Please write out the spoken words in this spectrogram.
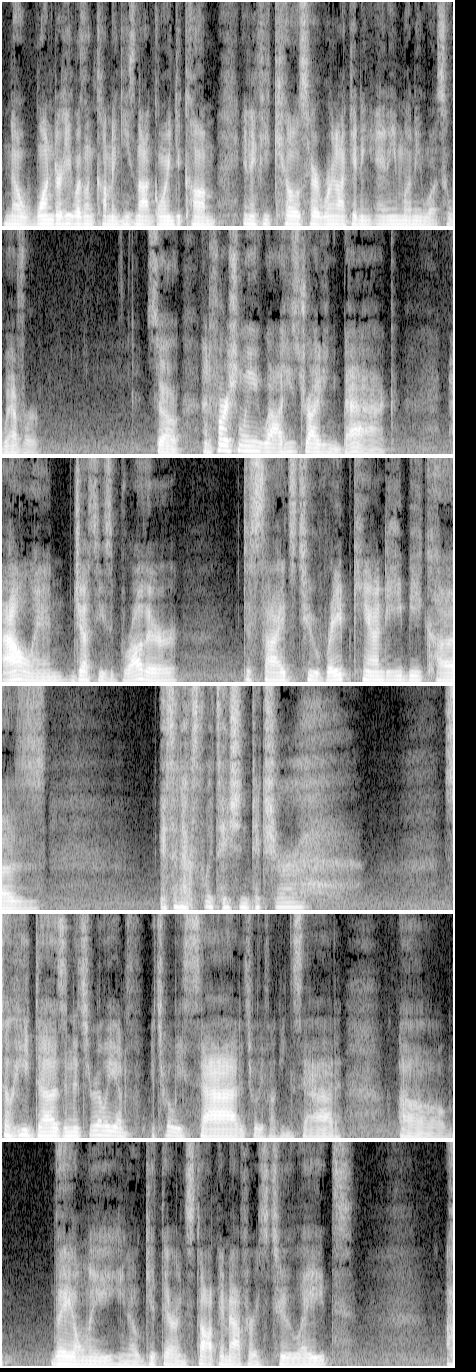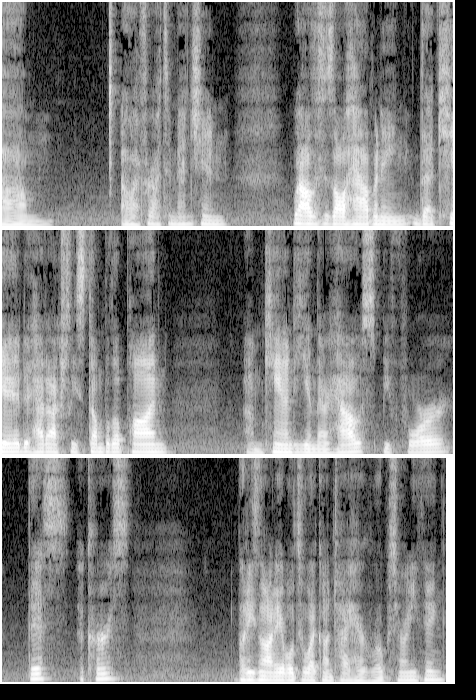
no wonder he wasn't coming. He's not going to come. And if he kills her, we're not getting any money whatsoever. So, unfortunately, while he's driving back, Alan, Jesse's brother, decides to rape Candy because it's an exploitation picture. So he does, and it's really it's really sad. It's really fucking sad. Um, they only you know get there and stop him after it's too late. Um, oh, I forgot to mention while this is all happening, the kid had actually stumbled upon um, Candy in their house before this occurs, but he's not able to like untie her ropes or anything.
